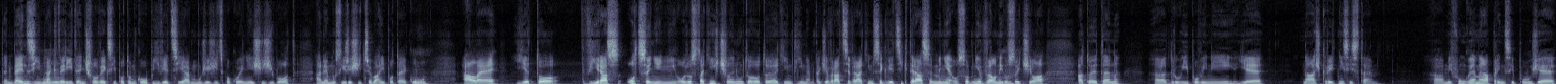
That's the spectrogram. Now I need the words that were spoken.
ten benzín, mm-hmm. na mhm. který ten člověk si potom koupí věci a může žít spokojenější život a nemusí řešit třeba hypotéku, mm-hmm. ale je to výraz ocenění od ostatních členů toho tím týmem. Takže vrátím se k věci, která se mně osobně velmi mm-hmm. osvědčila a to je ten uh, druhý povinný, je náš kreditní systém. A my fungujeme na principu, že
